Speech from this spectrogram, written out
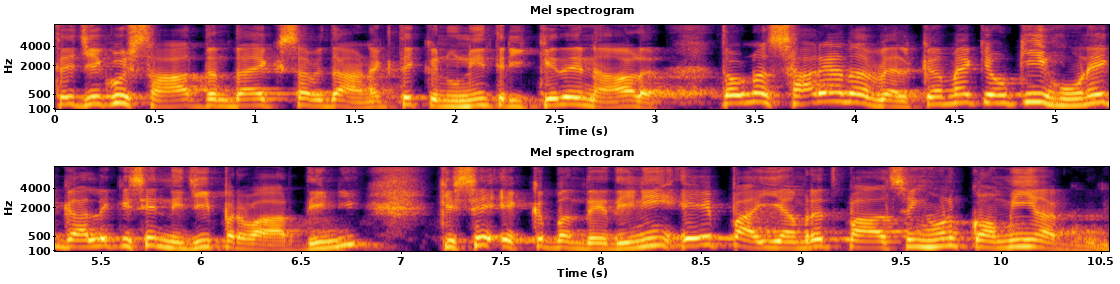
ਤੇ ਜੇ ਕੋਈ ਸਾਥ ਦਿੰਦਾ ਇੱਕ ਸੰਵਿਧਾਨਕ ਤੇ ਕਾਨੂੰਨੀ ਤਰੀਕੇ ਦੇ ਨਾਲ ਤਾਂ ਉਹਨਾਂ ਸਾਰਿਆਂ ਦਾ ਵੈਲਕਮ ਹੈ ਕਿਉਂਕਿ ਹੁਣ ਇਹ ਗੱਲ ਕਿਸੇ ਨਿੱਜੀ ਪਰਿਵਾਰ ਦੀ ਨਹੀਂ ਕਿਸੇ ਇੱਕ ਬੰਦੇ ਦੀ ਨਹੀਂ ਇਹ ਭਾਈ ਅੰਮ੍ਰਿਤਪਾਲ ਸਿੰਘ ਹੁਣ ਕੌਮੀ ਆਗੂ ਨੇ।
